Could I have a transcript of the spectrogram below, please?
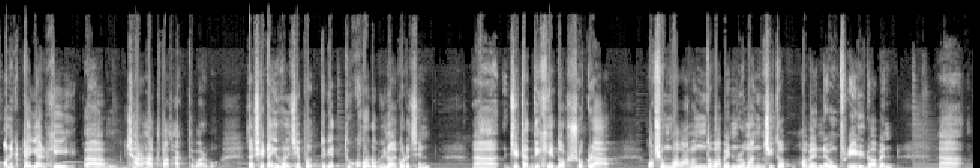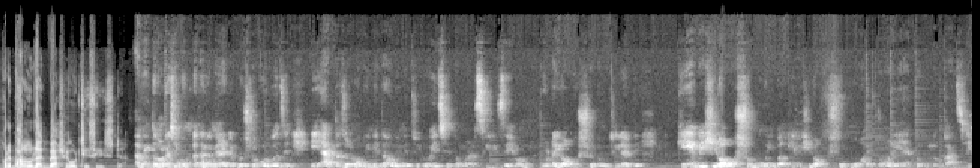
অনেকটাই আর কি ঝাড় হাত পা থাকতে পারব। তা সেটাই হয়েছে, প্রত্যেকে তুখোর অভিনয় করেছেন যেটা দেখে দর্শকরা অসম্ভব আনন্দ পাবেন রোমাঞ্চিত হবেন এবং থ্রিল্ড হবেন। ফলে ভালো লাগবে আশা করছি সিরিজটা। আমি তোমার কাছে মনটা থাকা আমি একটা প্রশ্ন করব যে এই এতজন অভিনেতা অভিনেত্রী রয়েছে তোমার সিরিজে এবং পুরোটাই রহস্য এবং থ্রিলারে কে বেশি রহস্যময় বা কে বেশি রহস্যময়? তোমার এই এতগুলো কাস্টিং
